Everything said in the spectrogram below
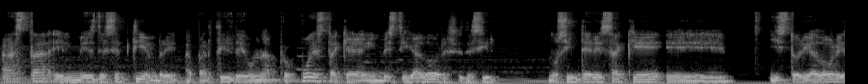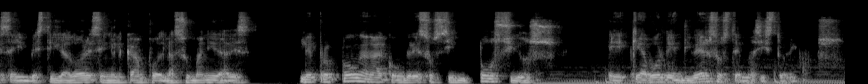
hasta el mes de septiembre a partir de una propuesta que hagan investigadores, es decir, nos interesa que eh, historiadores e investigadores en el campo de las humanidades le propongan al Congreso simposios eh, que aborden diversos temas históricos.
